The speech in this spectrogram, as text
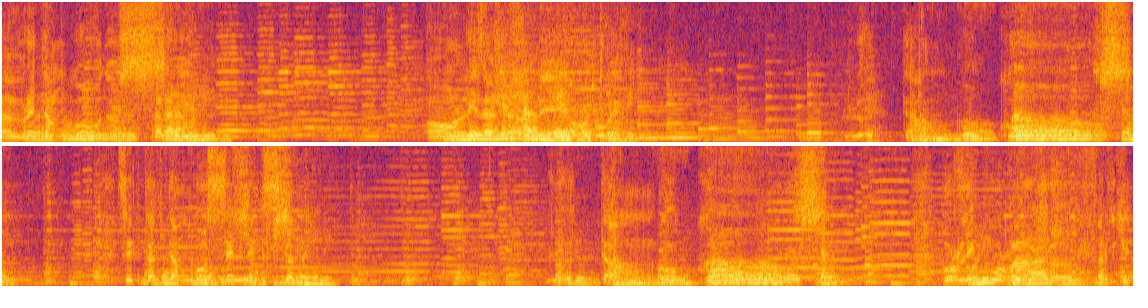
Un vrai tango de salariés. On les a jamais retrouvés. Le tango corse, c'est un tango sélectionné. Le tango corse, pour les courages fatigués.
